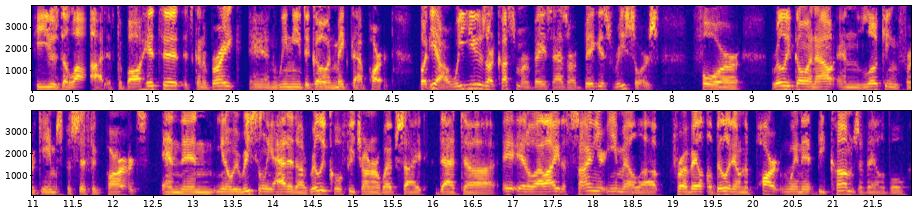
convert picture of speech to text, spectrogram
he used a lot. If the ball hits it, it's going to break and we need to go and make that part. But yeah, we use our customer base as our biggest resource for really going out and looking for game specific parts. And then, you know, we recently added a really cool feature on our website that uh, it, will allow you to sign your email up for availability on the part when it becomes available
